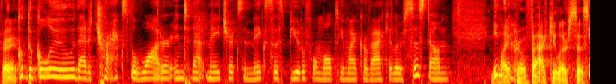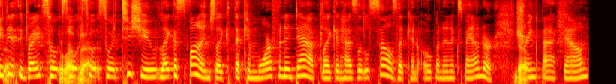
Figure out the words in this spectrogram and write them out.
The, right. gl- the glue that attracts the water into that matrix and makes this beautiful multi-microvascular system. It's a- system. it is right. So so, so so a tissue like a sponge, like that can morph and adapt, like it has little cells that can open and expand or Yeah. shrink back down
